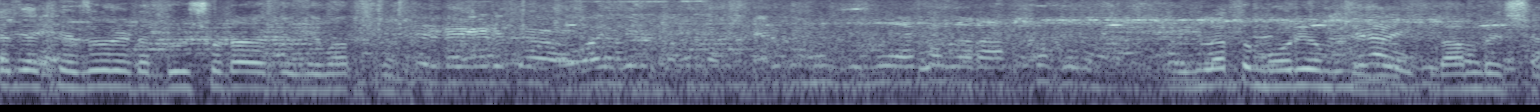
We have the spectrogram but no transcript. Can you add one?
এই যে খেজুর এটা দুশো টাকা কেজি মাত্র। এগুলো তো মরিয়ম দাম বেশি।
